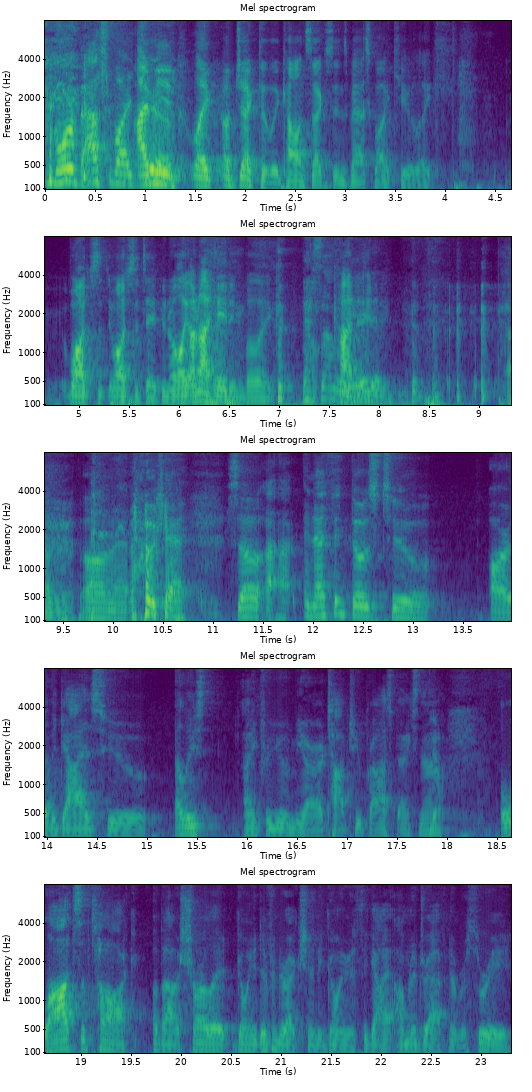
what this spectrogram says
more basketball IQ? I mean, like objectively, Collin Sexton's basketball IQ. Like, watch the, watch the tape. You know, like I'm not hating, but like kind of hating. hating. I don't know. Oh man. Okay. So, I- and I think those two are the guys who, at least I think for you and me, are our top two prospects now. Yeah. Lots of talk about Charlotte going a different direction and going with the guy I'm going to draft number three,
